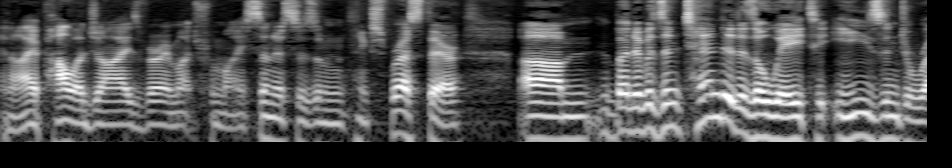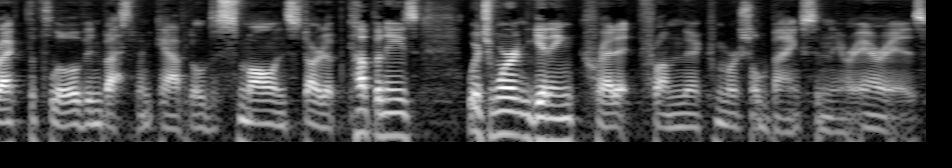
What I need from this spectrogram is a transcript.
And I apologize very much for my cynicism expressed there. Um, but it was intended as a way to ease and direct the flow of investment capital to small and startup companies, which weren't getting credit from the commercial banks in their areas.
